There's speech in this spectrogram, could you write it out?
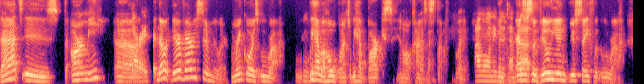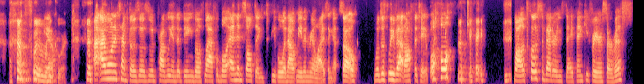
That is the Army. Uh, Sorry. No, they're very similar. Marine Corps is hoorah. We have a whole bunch of we have barks and all kinds okay. of stuff. But I won't even you know, attempt. As that. a civilian, you're safe with hoorah okay, for the Marine Corps. I, I won't attempt those. Those would probably end up being both laughable and insulting to people without me even realizing it. So we'll just leave that off the table. okay. While it's close to Veterans Day, thank you for your service,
